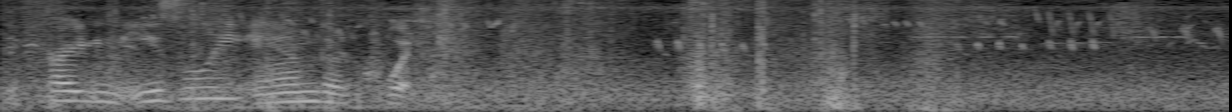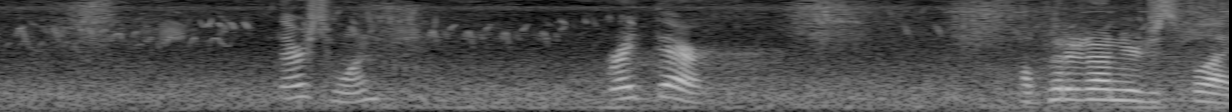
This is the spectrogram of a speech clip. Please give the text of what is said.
They frighten easily and they're quick. There's one. Right there. I'll put it on your display.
